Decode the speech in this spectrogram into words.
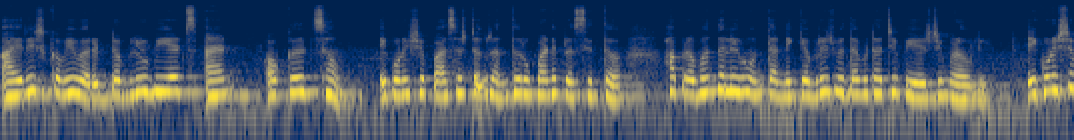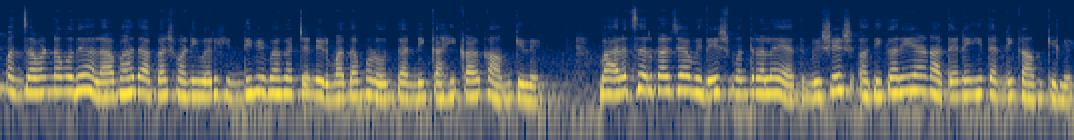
आयरिश कवीवर W B Yeats and occultism एकोणीसशे पासष्ट ग्रंथरूपाने प्रसिद्ध. हा प्रबंध लिहून त्यांनी केम्ब्रिज विद्यापीठाची पी एच डी मिळवली. एकोणीसशे पंचावन्नमध्ये अलाहाबाद आकाशवाणीवर हिंदी विभागाचे निर्माता म्हणून त्यांनी काही काळ काम केले. भारत सरकारच्या विदेश मंत्रालयात विशेष अधिकारी या नात्यानेही त्यांनी काम केले.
